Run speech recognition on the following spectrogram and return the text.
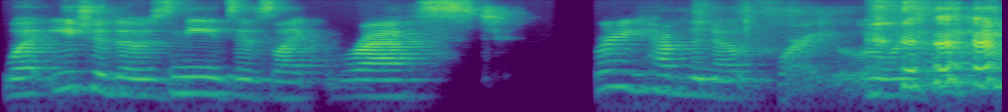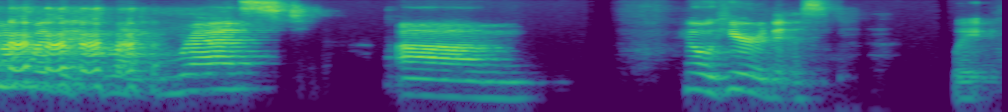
what each of those needs is like rest. Where do you have the note for it? We came up with it like rest. Um, oh, here it is. Wait,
